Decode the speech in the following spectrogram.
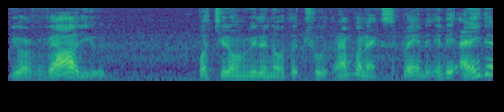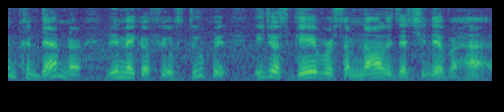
you are valued, but you don't really know the truth. And I'm going to explain it. And he- and he didn't condemn her. He didn't make her feel stupid. He just gave her some knowledge that she never had.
